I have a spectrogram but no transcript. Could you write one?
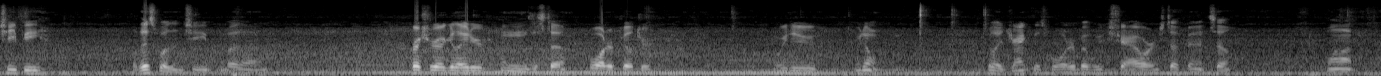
cheapy. Well, this wasn't cheap, but uh, pressure regulator and just a water filter. We do. We don't really drink this water, but we shower and stuff in it, so why not?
